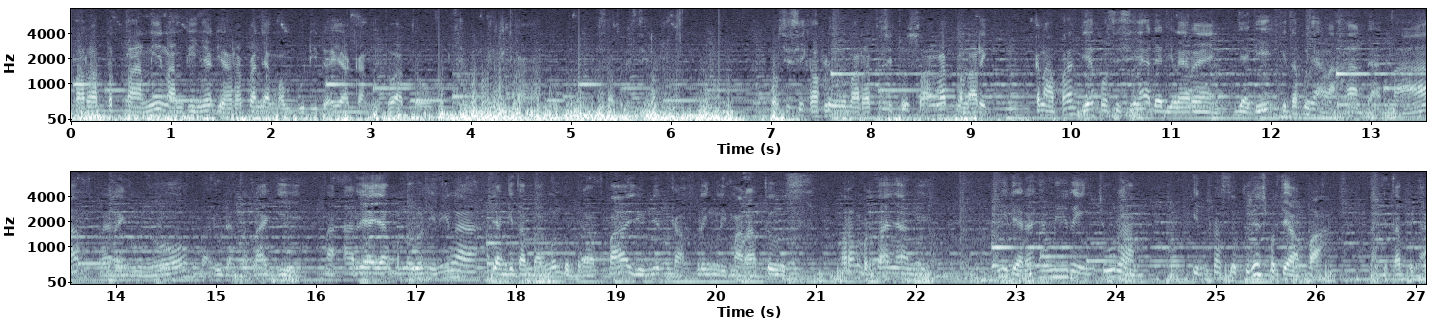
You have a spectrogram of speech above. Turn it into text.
para petani nantinya diharapkan yang membudidayakan itu atau bisa beristirahat posisi kafling 500 itu sangat menarik Kenapa? Dia posisinya ada di lereng. Jadi kita punya lahan datar, lereng gunung, baru datar lagi. Nah area yang menurun inilah yang kita bangun beberapa unit kafling 500. Orang bertanya nih, ini daerahnya miring, curam. Infrastrukturnya seperti apa? Nah, kita punya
